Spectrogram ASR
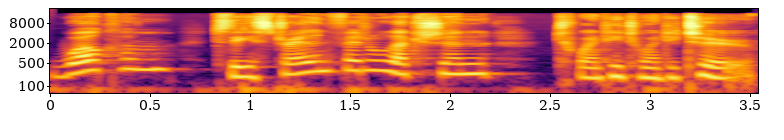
Welcome to the Australian federal election 2022.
